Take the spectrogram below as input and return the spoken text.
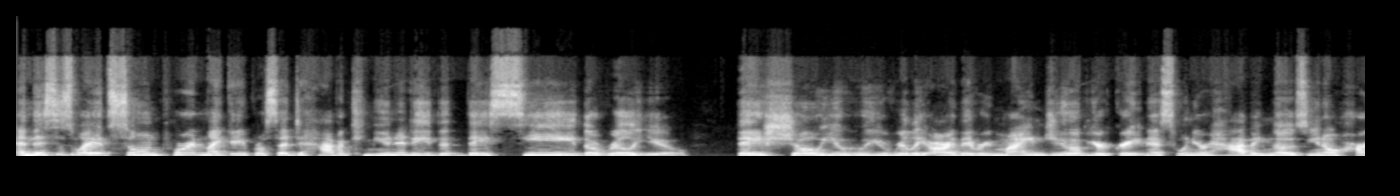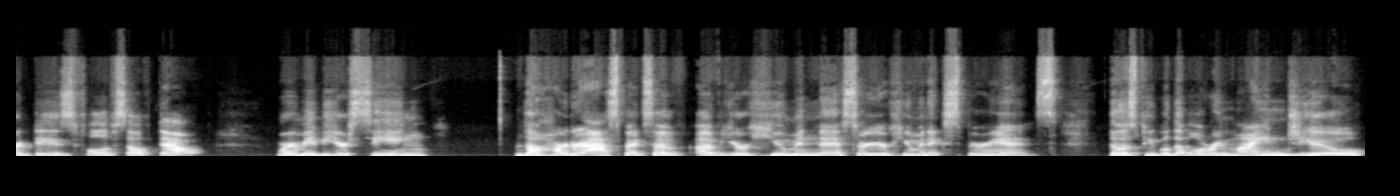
And this is why it's so important, like April said, to have a community that they see the real you. They show you who you really are. They remind you of your greatness when you're having those, you know, hard days full of self-doubt, where maybe you're seeing the harder aspects of, of your humanness or your human experience. Those people that will remind you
